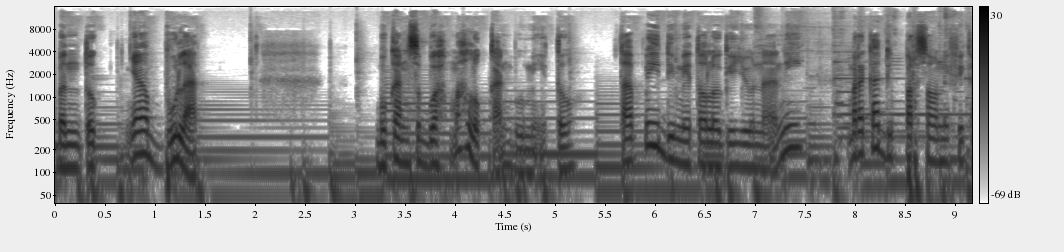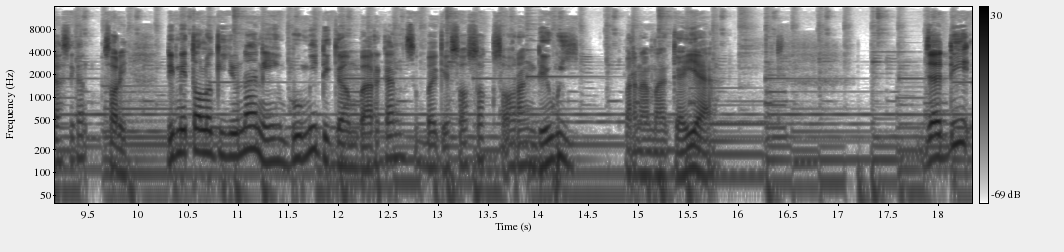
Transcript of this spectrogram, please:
bentuknya bulat. Bukan sebuah makhluk kan bumi itu. Tapi di mitologi Yunani mereka dipersonifikasikan, sorry, di mitologi Yunani bumi digambarkan sebagai sosok seorang dewi bernama Gaia. Jadi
